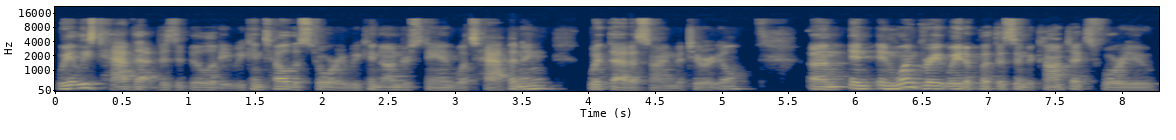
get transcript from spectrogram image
we at least have that visibility. We can tell the story. We can understand what's happening with that assigned material. Um, and, and one great way to put this into context for you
